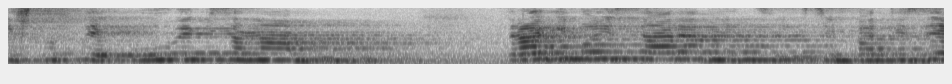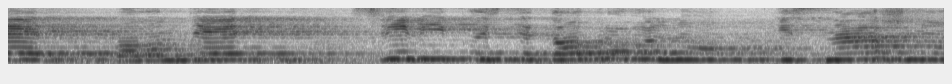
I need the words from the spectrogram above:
i što ste uvek sa nama. Dragi moji saradnici, simpatizeri, volonteri, svi vi koji ste dobrovoljno i snažno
